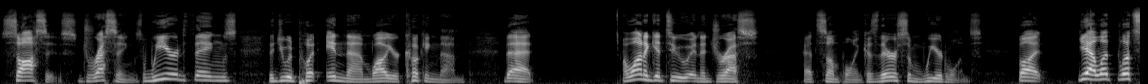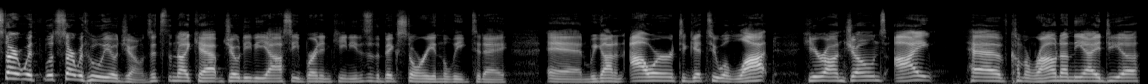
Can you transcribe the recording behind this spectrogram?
sauces, dressings, weird things that you would put in them while you're cooking them that I want to get to and address at some point because there are some weird ones. But yeah, let, let's start with let's start with Julio Jones. It's the nightcap. Joe DiBiase, Brendan Keany. This is the big story in the league today, and we got an hour to get to a lot here on Jones. I have come around on the idea,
